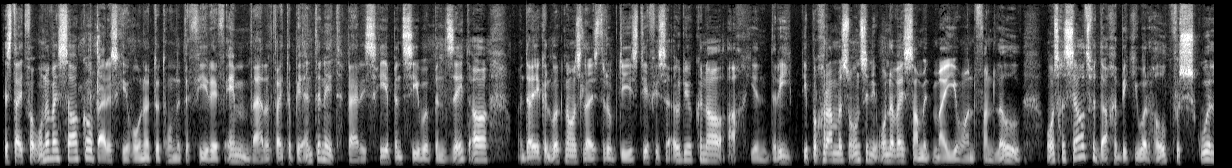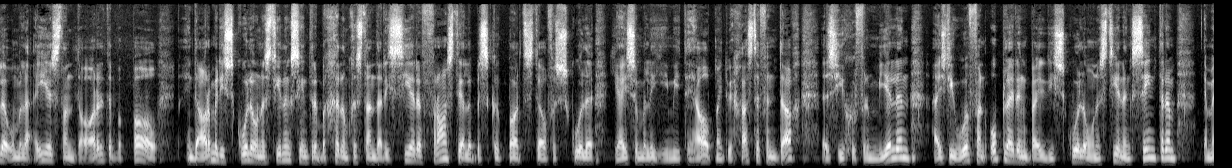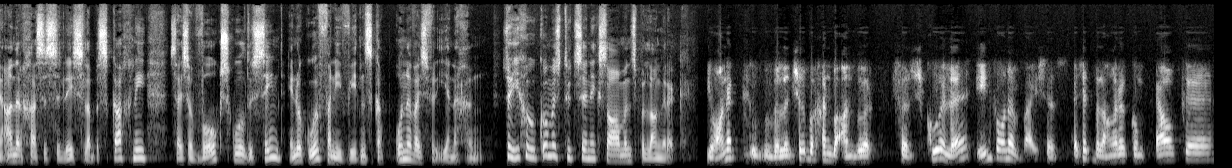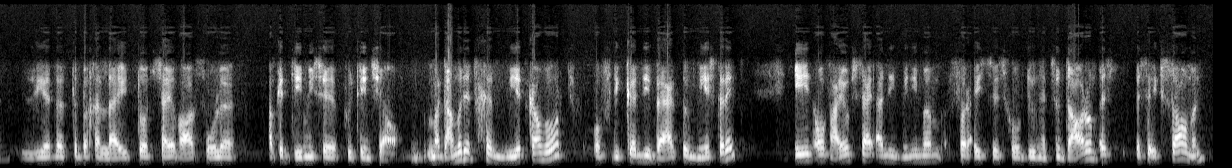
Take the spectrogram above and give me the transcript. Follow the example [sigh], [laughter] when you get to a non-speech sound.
Dis tyd vir onderwys sake op RSG 100 tot 104 FM wêreldwyd op die internet by rsg.co.za en daar jy kan ook na ons luister op DStv se audiokanaal 813. Die program is ons in die onderwys saam met my Johan van Lille. Ons gesels vandag 'n bietjie oor hulp vir skole om hulle eie standaarde te bepaal en daarom het die skole ondersteuningssentre begin om gestandaardiseerde vraestelle beskikbaar te stel vir skole juis om hulle hiermee te help. My twee gaste vandag is Hugo Vermeulen, hy is die hoof van opleiding by die skole ondersteuningssentrum en my ander gas is Celeste Labeskagni, sy is 'n volksskooldosent en ook hoof van die wetenskap onderwysvereniging. So Hugo, hoekom is toetse en eksamens belangrik? Johan, ek wil dit so begin beantwoord vir skole en vir onderwysers. Is dit belangrik om elke leerder te begelei tot sy of haar volle akademiese potensiaal. Maar dan moet dit gemeet kan word of die kind die werk bemeester het en of hy of sy aan die minimum vereistes voldoen het. So daarom is is 'n eksamen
